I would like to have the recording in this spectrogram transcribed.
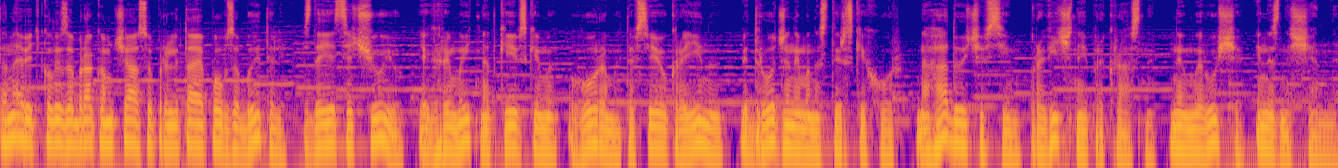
Та навіть коли за браком часу прилітає повз обителі, здається, чую, як гримить над київськими горами та всією Україною відроджений монастирський хор, нагадуючи всім про вічне і прекрасне, невмируще і незнищенне.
